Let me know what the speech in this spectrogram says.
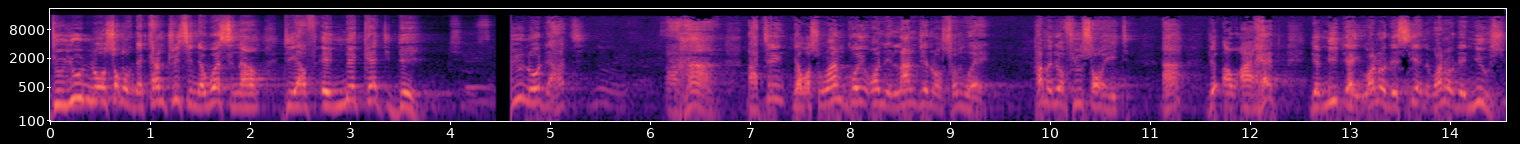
Do you know some of the countries in the West now, they have a naked day? Do you know that? Uh-huh. I think there was one going on in London or somewhere. How many of you saw it? Huh? The, I heard the media, one of the CNN, one of the news.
